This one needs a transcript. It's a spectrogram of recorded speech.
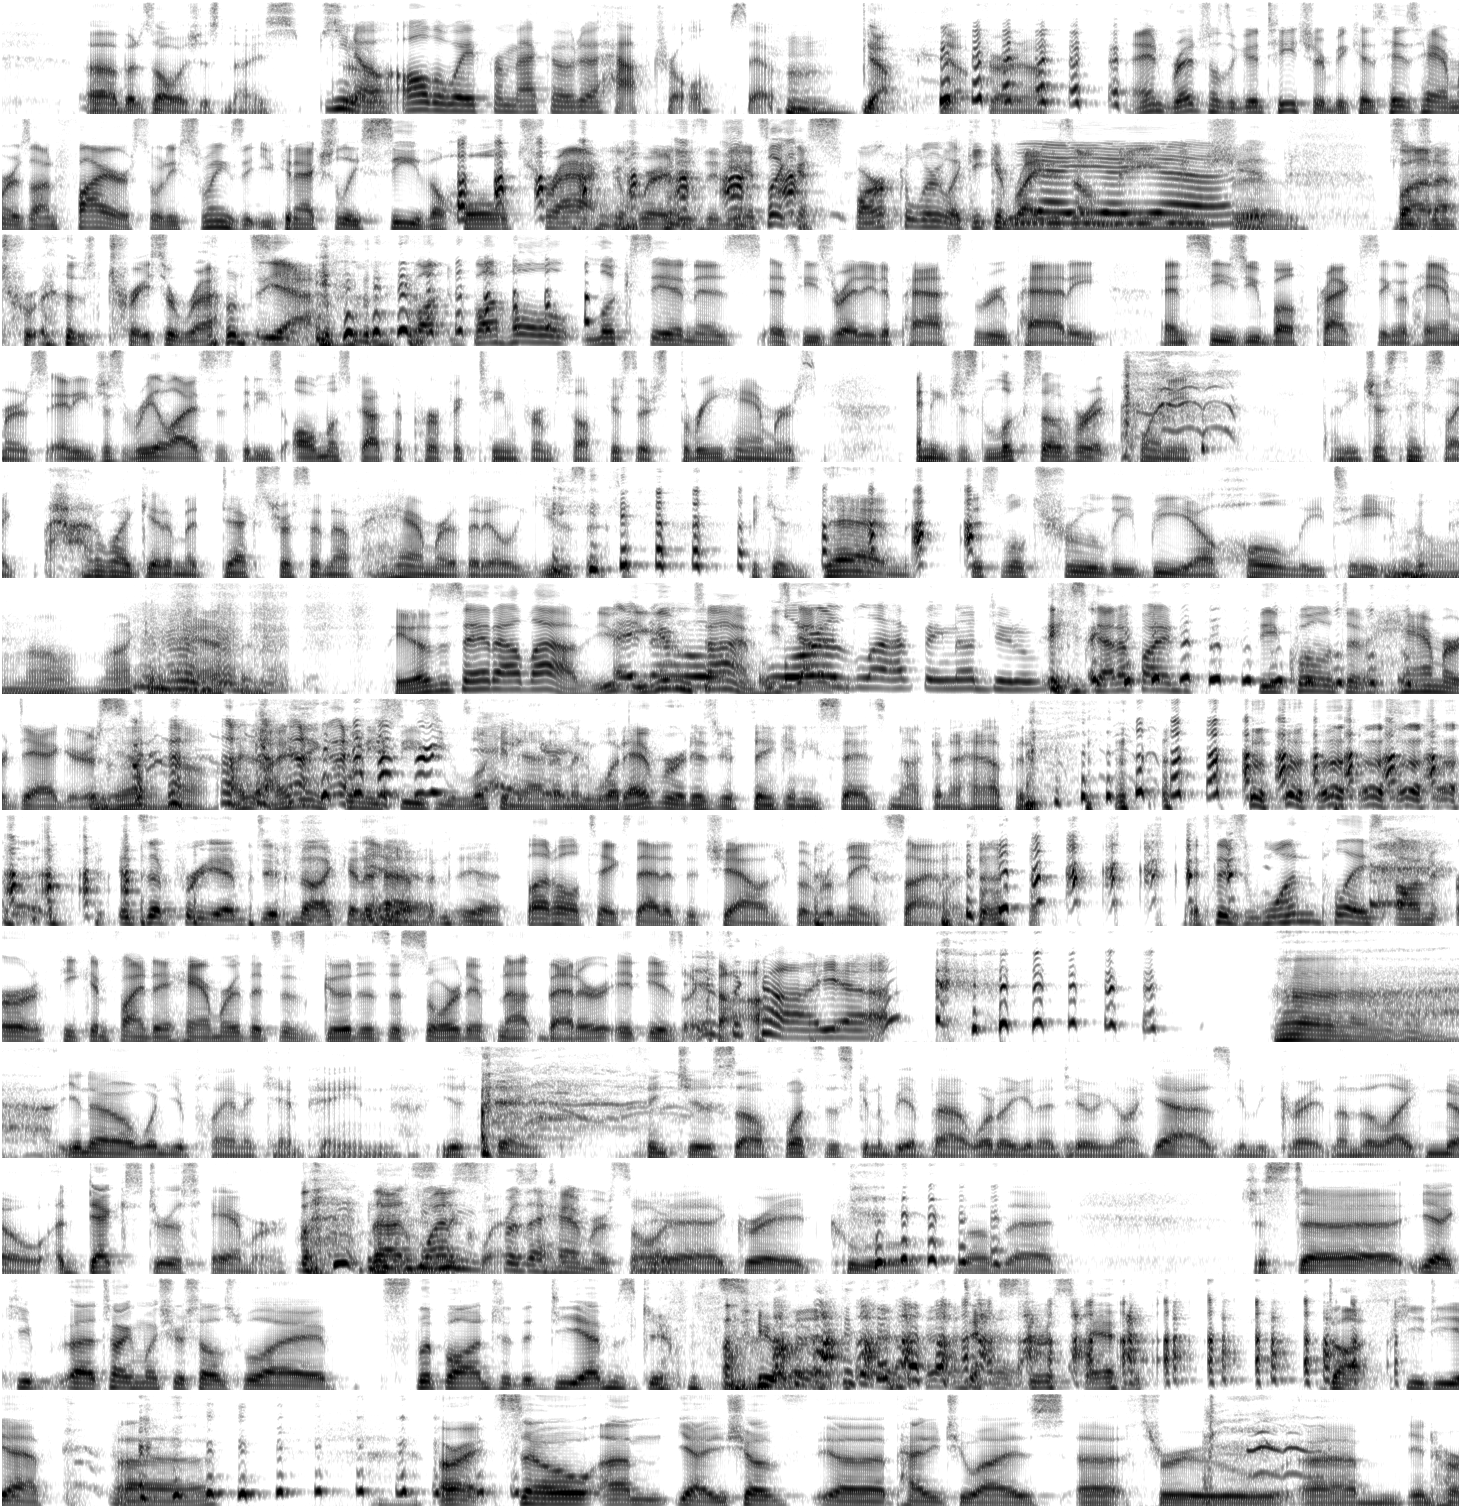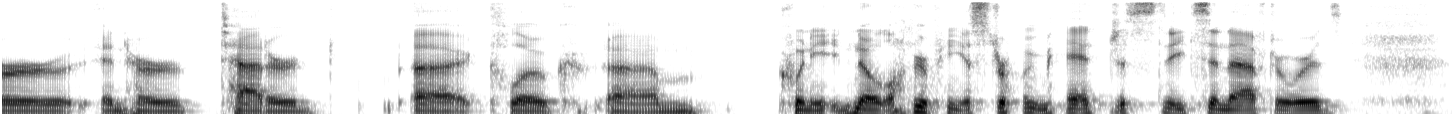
Uh, but it's always just nice. You know, all the way from Echo to half troll. So yeah, yeah, fair enough. And Reginald's a good teacher because his hammer is on fire. So when he swings it, you can actually see the whole track of where it is. In It's like a sparkler. Like he can write his own yeah, name yeah. and shit. But But, uh, tra- tracer rounds. Yeah, but Butthole looks in as as he's ready to pass through Patty and sees you both practicing with hammers, and he just realizes that he's almost got the perfect team for himself because there's three hammers, and he just looks over at Quinny, and he just thinks like, how do I get him a dexterous enough hammer that he'll use it? Because then this will truly be a holy team. Oh no, not gonna happen. He doesn't say it out loud. You, you give him time. He's Laura's got laughing, not Juniper. he's got to find the equivalent of hammer daggers. Yeah, no. I, I think when he sees you looking at him and whatever it is you're thinking he says not gonna happen. it's a preemptive, not going to happen. yeah. Butthole takes that as a challenge, but remains silent. if there's one place on Earth he can find a hammer that's as good as a sword, if not better, it is a It's a cop. yeah. you know, when you plan a campaign, you think think to yourself, what's this going to be about? What are they going to do? And you're like, yeah, this is going to be great. And then they're like, no, a dexterous hammer. That's Quest the for the hammer sword. Yeah, great, cool, love that. Just uh, yeah, keep uh, talking amongst yourselves while I slip on to the DM's guild and see what dexterous hammers dot PDF. Uh, all right, so um, yeah, you shove uh, Patty Two Eyes uh, through um, in her in her tattered uh, cloak. Um, Quinny, no longer being a strong man, just sneaks in afterwards.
